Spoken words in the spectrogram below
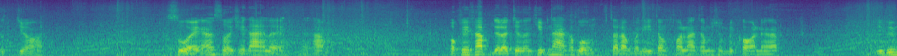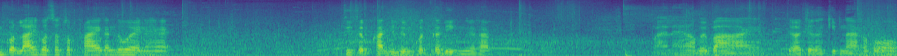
สุดยอด สวยนะสวยใช้ได้เลยนะครับ โอเคครับ เดี๋ยวเราเจอกันคลิปหน้าครับผมสำหรับวันนี้ต้องขอลาท่านผู้ชมไปก่อนนะครับ อย่าลืมกดไลค์ กด subscribe กันด้วยนะฮะ ที่สำคัญอย่าลืมกดกระดิ่งด้วยครับ ไปแล้ว บ๊ายบาย เดี๋ยวเราเจอกันคลิปหน้าครับผม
